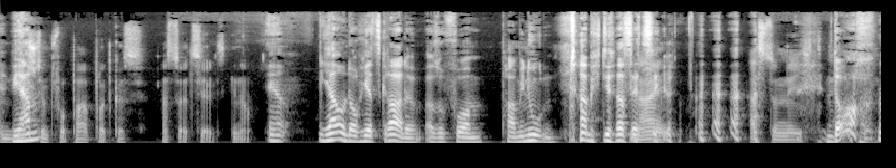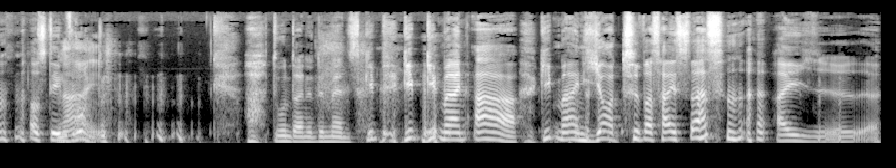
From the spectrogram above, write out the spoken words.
wir haben vor ein paar Podcasts hast du erzählt, genau. Ja, ja, und auch jetzt gerade, also vor ein paar Minuten, habe ich dir das erzählt. Nein, hast du nicht. Doch, aus dem Nein. Grund. Ach, du und deine Demenz. Gib, gib, gib mir ein A, gib mir ein J. Was heißt das? Äh.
